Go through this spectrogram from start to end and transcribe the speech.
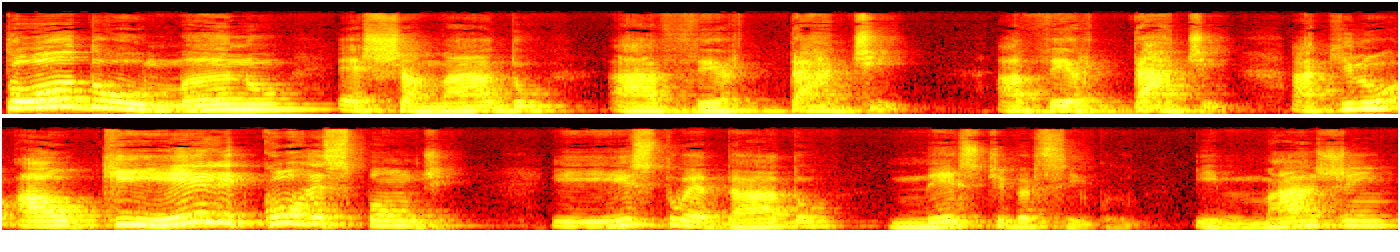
Todo humano é chamado à verdade. A verdade. Aquilo ao que ele corresponde. E isto é dado neste versículo: imagem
